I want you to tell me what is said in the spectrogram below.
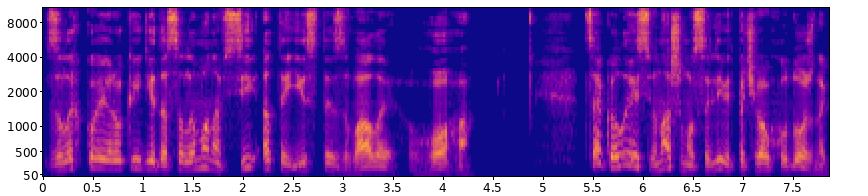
з легкої руки діда Соломона всі атеїсти звали Гога. Це колись у нашому селі відпочивав художник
